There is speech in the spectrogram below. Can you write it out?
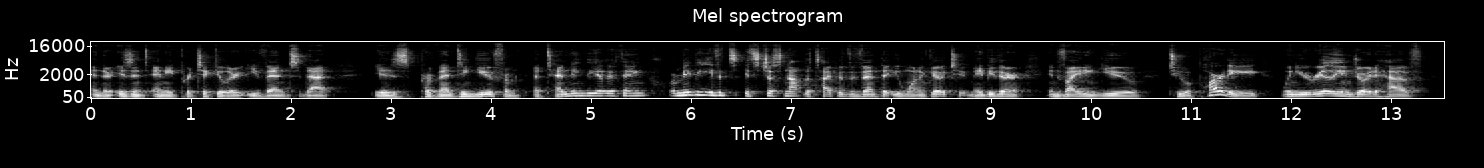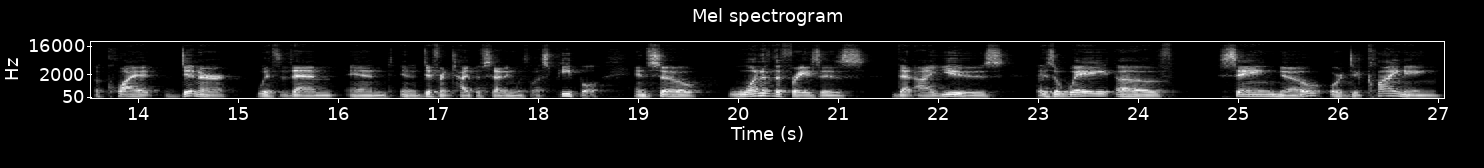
and there isn't any particular event that is preventing you from attending the other thing or maybe if it's it's just not the type of event that you want to go to. Maybe they're inviting you to a party when you really enjoy to have a quiet dinner with them and in a different type of setting with less people. And so one of the phrases that i use is a way of saying no or declining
